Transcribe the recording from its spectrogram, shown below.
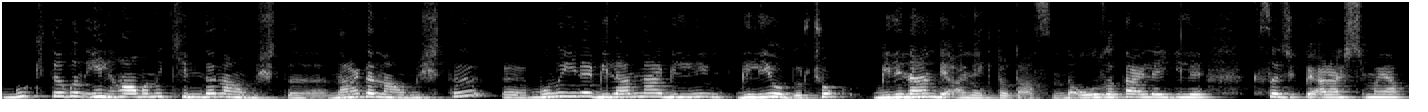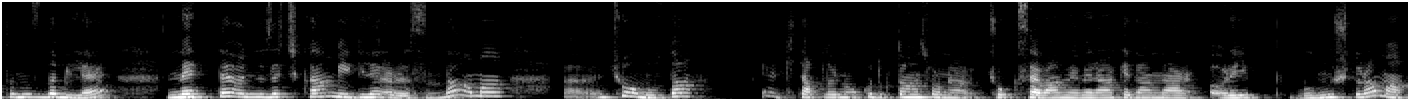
bu kitabın ilhamını kimden almıştı, nereden almıştı? E, bunu yine bilenler biliyordur. Çok bilinen bir anekdot aslında. Oğuz Atay'la ilgili kısacık bir araştırma yaptığınızda bile nette önünüze çıkan bilgiler arasında ama e, çoğumuz da yani kitaplarını okuduktan sonra çok seven ve merak edenler arayıp bulmuştur ama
